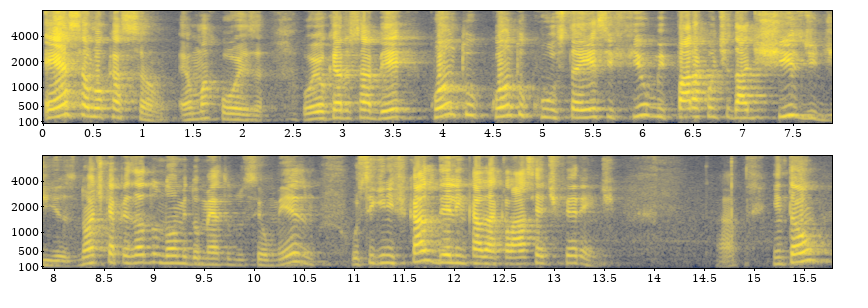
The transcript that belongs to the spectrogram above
essa locação, é uma coisa. Ou eu quero saber quanto, quanto custa esse filme para a quantidade X de dias. Note que apesar do nome do método ser o mesmo, o significado dele em cada classe é diferente. Tá? Então,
